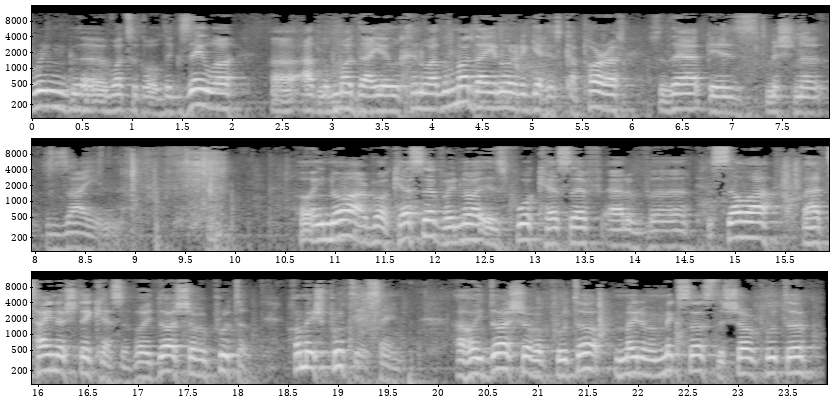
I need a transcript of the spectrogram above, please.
bring the, what's it called, the gzela uh, ad l'madai, ad l'madai, in order to get his kapara. So that is Mishnah Zayin. Ha'inoah arba kesef. Ha'inoah is four kesef out of uh, the sela. V'hataina shte kesef. Ha'inoah shava pruta. Chomesh pruta is saying. Ha'inoah shava pruta. Made of a mixus. The shava pruta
